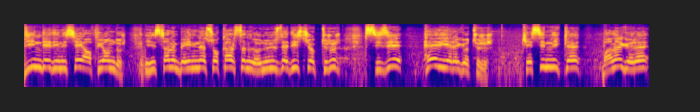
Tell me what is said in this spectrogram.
Din dediğiniz şey afyondur. İnsanın beynine sokarsanız önünüzde diz çöktürür. Sizi her yere götürür. Kesinlikle bana göre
